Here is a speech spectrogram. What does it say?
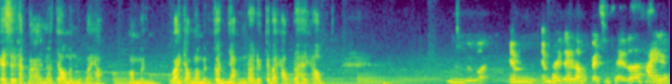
cái sự thất bại nó cho mình một bài học mà mình quan trọng là mình có nhận ra được cái bài học đó hay không. Ừ, đúng rồi. Em em thấy đây là một cái chia sẻ rất là hay ấy à,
